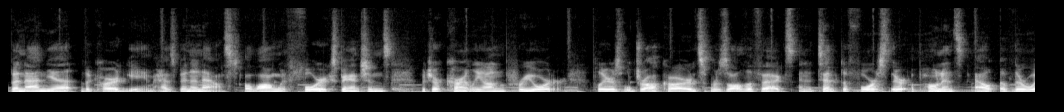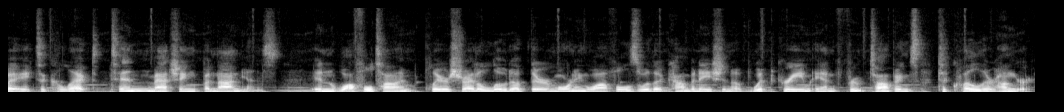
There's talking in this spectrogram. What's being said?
Bananya the card game has been announced, along with four expansions, which are currently on pre order. Players will draw cards, resolve effects, and attempt to force their opponents out of their way to collect 10 matching Bananyas. In Waffle Time, players try to load up their morning waffles with a combination of whipped cream and fruit toppings to quell their hunger.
